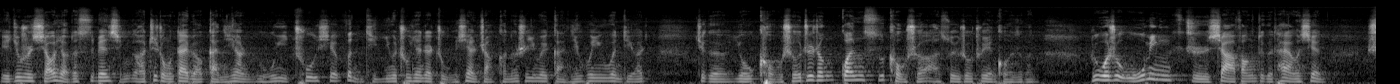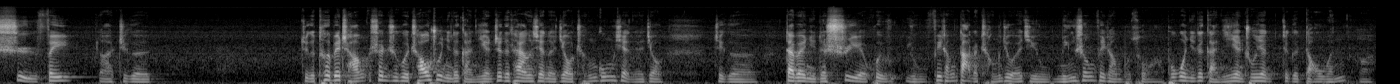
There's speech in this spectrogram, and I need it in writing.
也就是小小的四边形啊，这种代表感情上容易出现问题，因为出现在主线上，可能是因为感情婚姻问题而。这个有口舌之争，官司口舌啊，所以说出现口字纹。如果是无名指下方这个太阳线是非啊，这个这个特别长，甚至会超出你的感情线。这个太阳线呢叫成功线，也叫这个代表你的事业会有非常大的成就，而且有名声非常不错啊。不过你的感情线出现这个倒纹啊。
